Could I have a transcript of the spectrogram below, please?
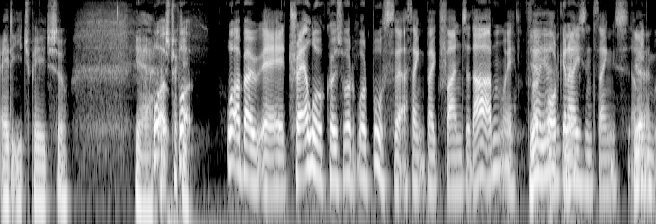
edit each page. So yeah, What, it's tricky. what, what about uh, Trello? Because we're, we're both, uh, I think, big fans of that, aren't we? For Yeah, yeah, organising things. I Yeah. mean,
